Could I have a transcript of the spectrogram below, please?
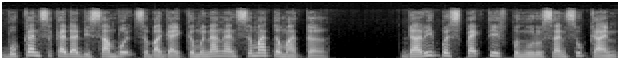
bukan sekadar disambut sebagai kemenangan semata-mata. Dari perspektif pengurusan sukan,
